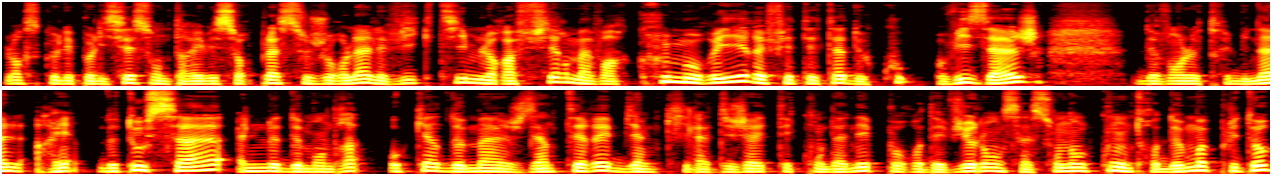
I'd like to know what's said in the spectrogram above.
Lorsque les policiers sont arrivés sur place ce jour-là, la victime leur affirme avoir cru mourir et fait état de coups au visage. Devant le tribunal, rien de tout ça. Elle ne demandera aucun dommage et intérêt, bien qu'il a déjà été condamné pour des violences à son encontre deux mois plus tôt.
